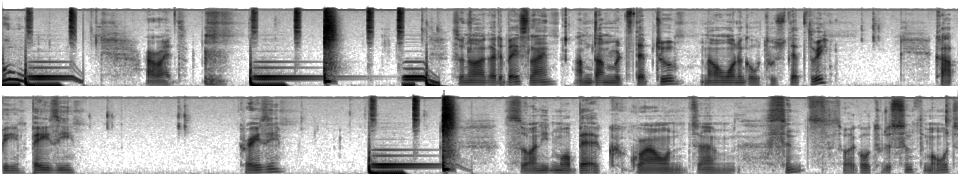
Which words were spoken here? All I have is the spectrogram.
woo. Alright. So now I got the bass line. I'm done with step 2. Now I want to go to step 3. Copy, crazy. So I need more background um, synths. So I go to the synth mode.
